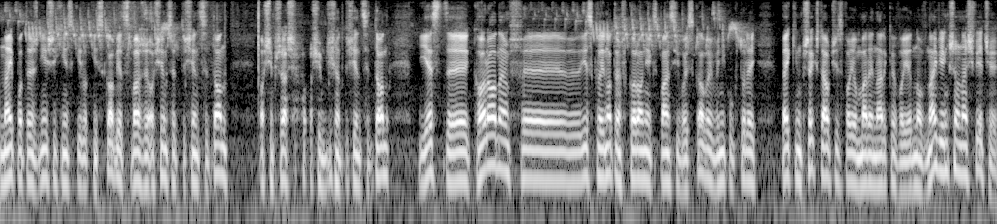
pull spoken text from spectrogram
najpotężniejszy chiński lotniskowiec, waży 800 tysięcy ton, 8, przepraszam, 80 tysięcy ton, jest e, koronem, w, jest klejnotem w koronie ekspansji wojskowej, w wyniku której Pekin przekształci swoją marynarkę wojenną w największą na świecie.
